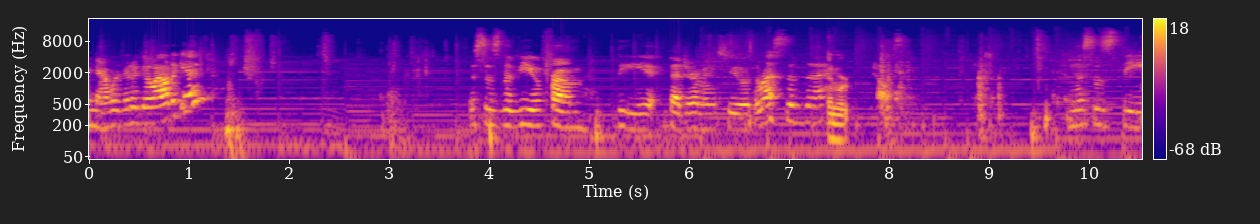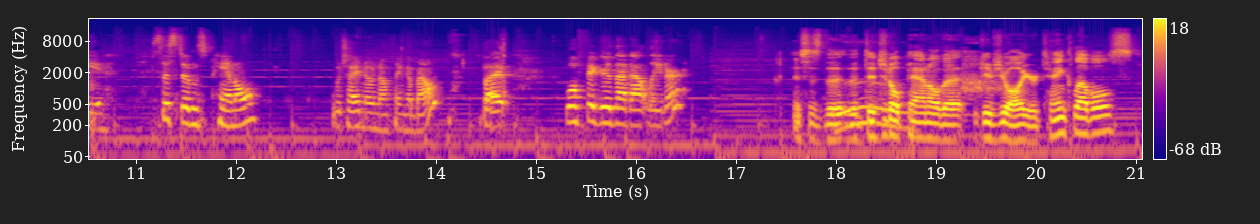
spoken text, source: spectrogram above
And now we're gonna go out again. This is the view from the bedroom into the rest of the And we're house. And this is the systems panel, which I know nothing about, but we'll figure that out later. This is the, the digital panel that gives you all your tank levels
